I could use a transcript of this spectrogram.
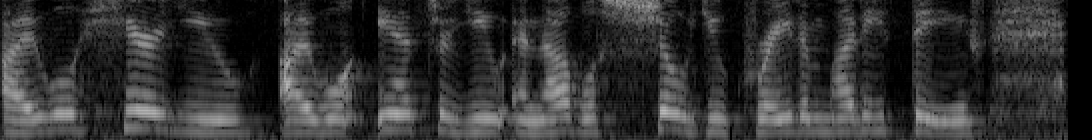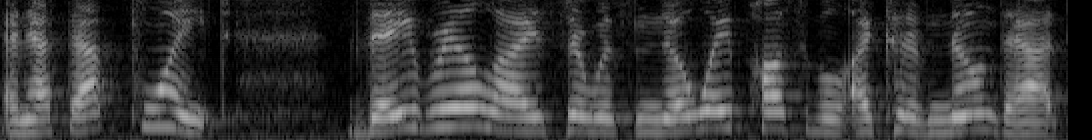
I will hear you, I will answer you, and I will show you great and mighty things. And at that point, they realized there was no way possible I could have known that,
